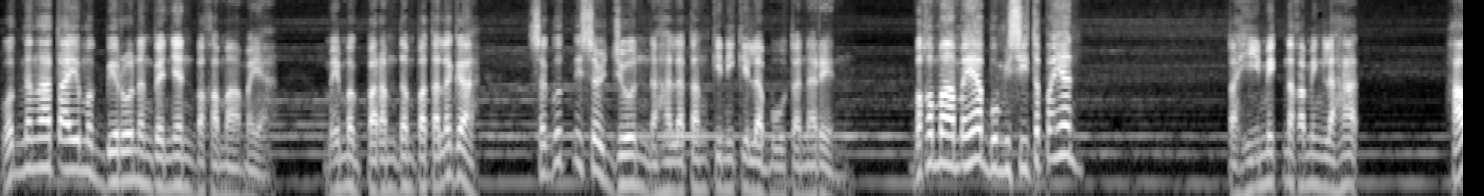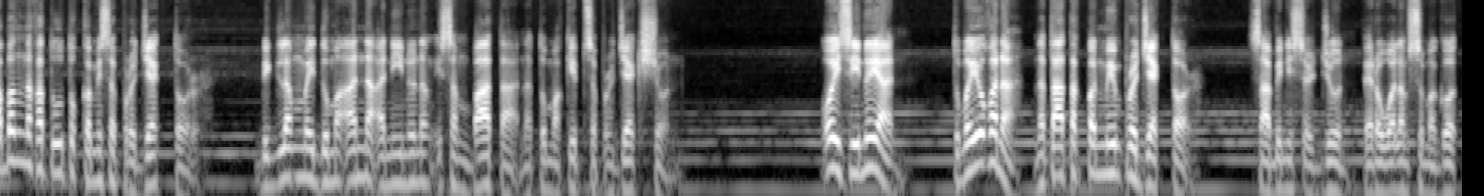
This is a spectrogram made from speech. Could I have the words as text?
wag na nga tayo magbiro ng ganyan baka mamaya. May magparamdam pa talaga. Sagot ni Sir John na halatang kinikilabutan na rin. Baka mamaya bumisita pa yan. Tahimik na kaming lahat. Habang nakatutok kami sa projector, biglang may dumaan na anino ng isang bata na tumakip sa projection. Oy, sino yan? Tumayo ka na, natatakpan mo yung projector. Sabi ni Sir Jun pero walang sumagot.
